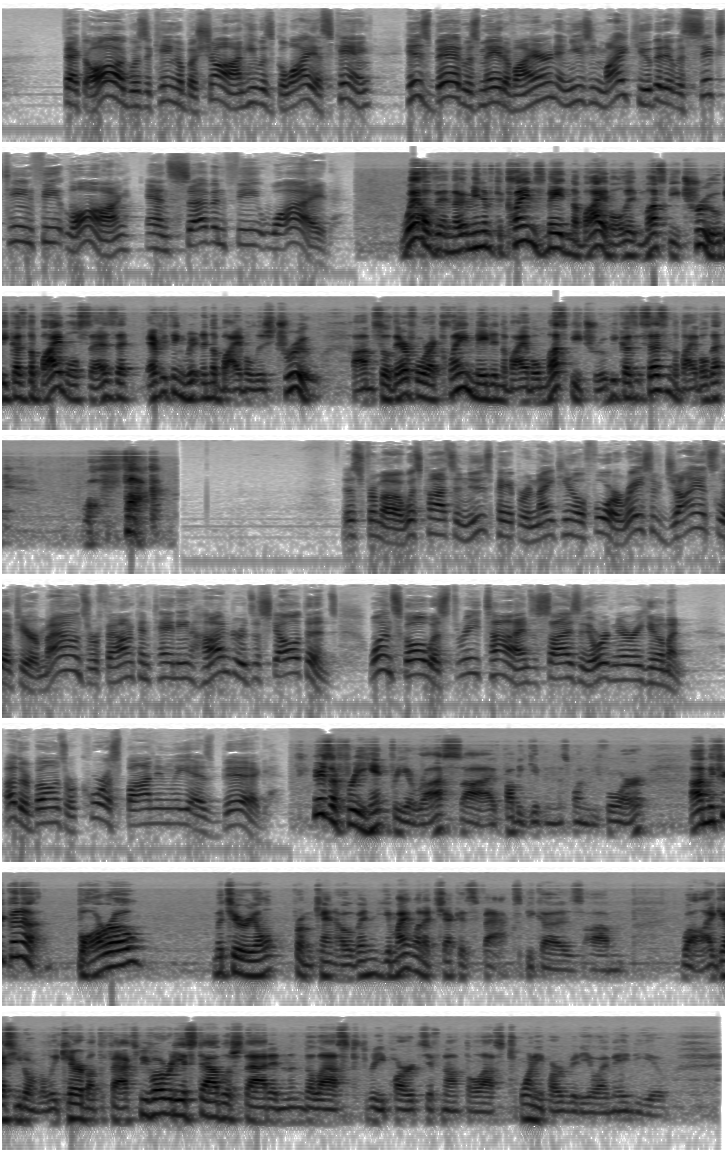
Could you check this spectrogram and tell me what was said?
fact, Og was the king of Bashan, he was Goliath's king. His bed was made of iron, and using my cubit, it was 16 feet long and 7 feet wide. Well, then, I mean, if the claim's made in the Bible, it must be true because the Bible says that everything written in the Bible is true. Um, so, therefore, a claim made in the Bible must be true because it says in the Bible that, well, fuck. This is from a Wisconsin newspaper in 1904. A race of giants lived here. Mounds were found containing hundreds of skeletons. One skull was three times the size of the ordinary human. Other bones were correspondingly as big. Here's a free hint for you, Russ. I've probably given this one before. Um, if you're going to borrow material from Kent Hovind, you might want to check his facts because, um, well, I guess you don't really care about the facts. We've already established that in the last three parts, if not the last 20 part video I made to you.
